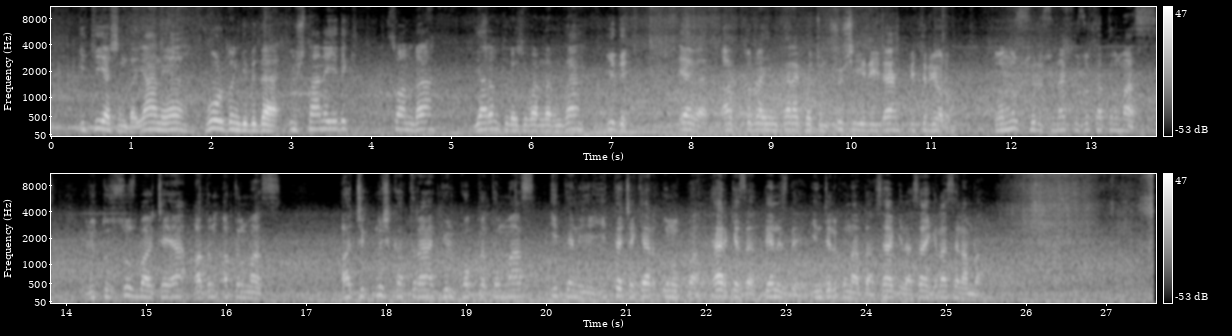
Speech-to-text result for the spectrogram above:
2 yaşında yani vurdun gibi de 3 tane yedik. Sonra yarım kilo civarlarında yedik. Evet Abdurrahim Karakoç'un şu şiiriyle bitiriyorum. Domuz sürüsüne kuzu katılmaz. Lütufsuz bahçeye adım atılmaz. Acıkmış katıra gül koklatılmaz. İteniyi itte çeker unutma. Herkese Denizli, İncilipınar'dan sevgiler, saygılar, selamlar.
